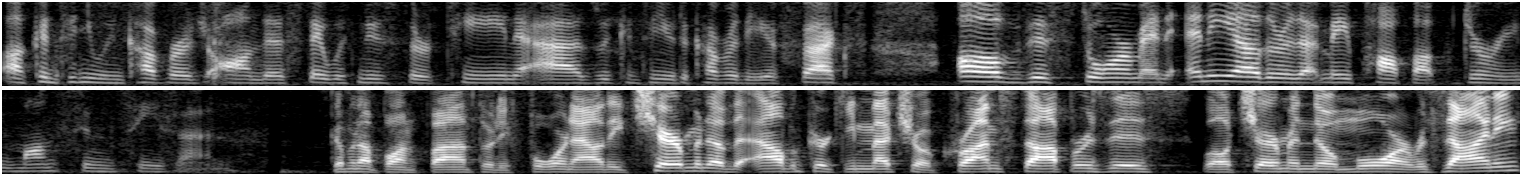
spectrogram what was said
uh, continuing coverage on this. Stay with News 13 as we continue to cover the effects of this storm and any other that may pop up during monsoon season. Coming up on 534 now, the chairman of the Albuquerque Metro Crime Stoppers is, well, Chairman No More, resigning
